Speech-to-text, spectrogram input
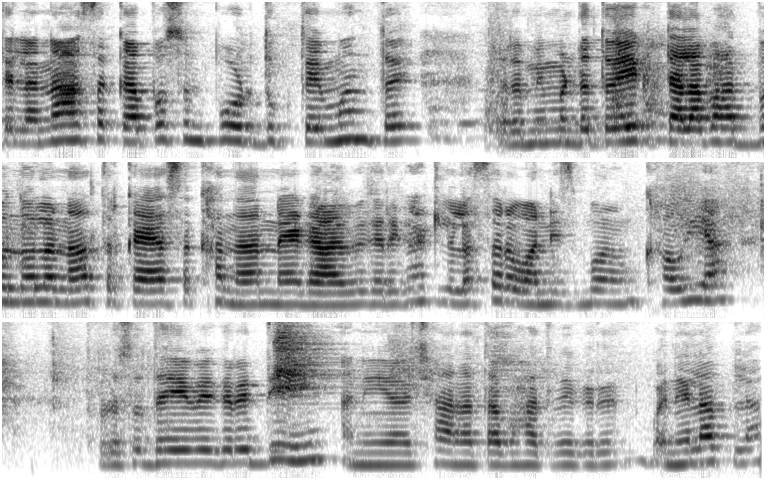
त्याला ना सकाळपासून पोट दुखतंय म्हणतोय. तर मी म्हणतो तो एकट्याला भात बनवला ना तर काय असं खाणार नाही डाळ वगैरे घातलेला सर्वांनीच बनवून खाऊया. थोडंसं दही वगैरे देईन आणि छान आता भात वगैरे बनेल आपला.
